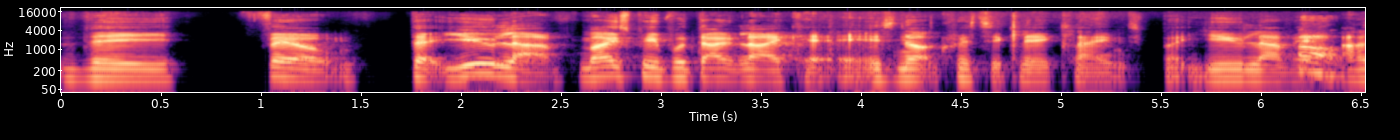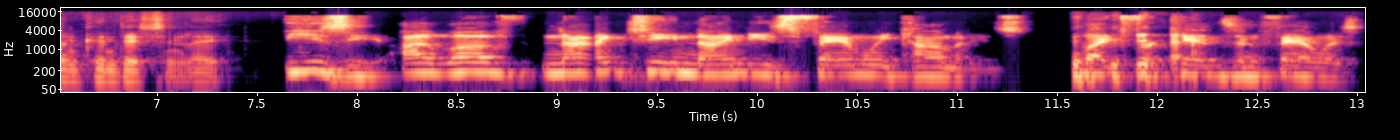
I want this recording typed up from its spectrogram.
the film that you love? Most people don't like it. It is not critically acclaimed, but you love it Oh. unconditionally. easy. I love 1990s family comedies, like for Yeah. kids and families.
